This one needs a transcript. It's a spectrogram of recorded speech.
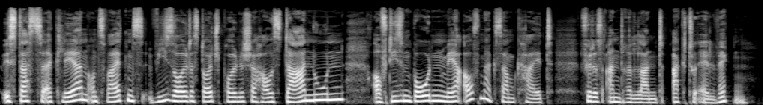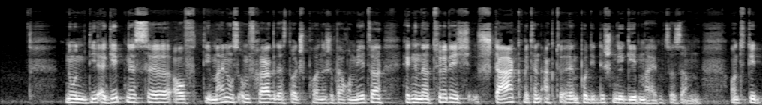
ist das zu erklären? Und zweitens, wie soll das deutsch-polnische Haus da nun auf diesem Boden mehr Aufmerksamkeit für das andere Land aktuell wecken? Nun, die Ergebnisse auf die Meinungsumfrage, das deutsch-polnische Barometer, hängen natürlich stark mit den aktuellen politischen Gegebenheiten zusammen. Und die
